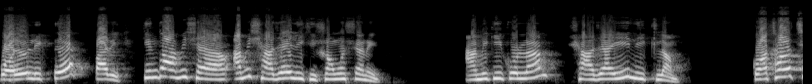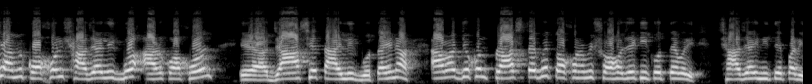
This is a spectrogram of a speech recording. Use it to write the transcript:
পরেও লিখতে পারি। কিন্তু আমি আমি সাজাই লিখি, সমস্যা নেই। আমি কি করলাম? সাজাই লিখলাম। কথা হচ্ছে আমি কখন সাজা লিখব আর কখন যা আসে তাই লিখব, তাই না? আমার যখন প্লাস থাকবে তখন আমি সহজে কি করতে পারি? সাজাই নিতে পারি।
